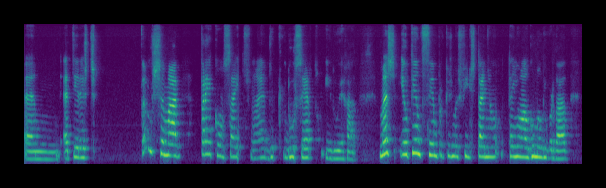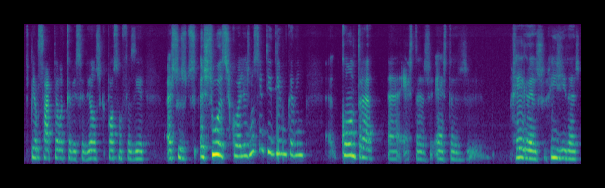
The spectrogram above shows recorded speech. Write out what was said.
um, a ter estes, vamos chamar, preconceitos não é? De, do certo e do errado. Mas eu tento sempre que os meus filhos tenham, tenham alguma liberdade de pensar pela cabeça deles, que possam fazer as suas, as suas escolhas, no sentido de ir um bocadinho eh, contra uh, estas, estas regras rígidas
